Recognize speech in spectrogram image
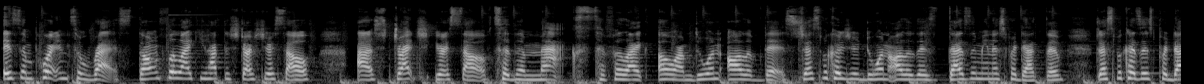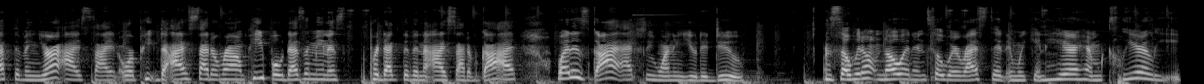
It's important to rest. Don't feel like you have to stretch yourself, uh, stretch yourself to the max to feel like, oh, I'm doing all of this. Just because you're doing all of this doesn't mean it's productive. Just because it's productive in your eyesight or pe- the eyesight around people doesn't mean it's productive in the eyesight of God. What is God actually wanting you to do? And so we don't know it until we're rested and we can hear him clearly.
